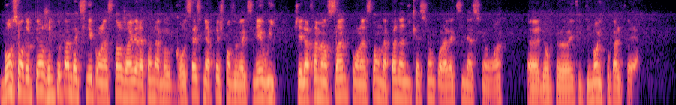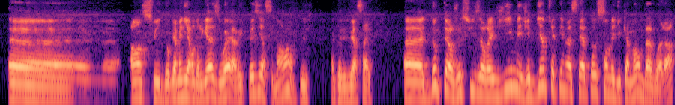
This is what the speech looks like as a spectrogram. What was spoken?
Bonsoir docteur, je ne peux pas me vacciner pour l'instant. J'arrive à la fin de la grossesse, mais après je pense me vacciner. Oui, j'ai la femme enceinte. Pour l'instant, on n'a pas d'indication pour la vaccination. Hein. Euh, donc effectivement, il faut pas le faire. Euh, ensuite, donc Amélie Rodriguez, ouais, avec plaisir, c'est marrant en plus, à côté de Versailles. Euh, docteur, je suis au régime et j'ai bien traité ma stéatose sans médicaments. Ben voilà,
